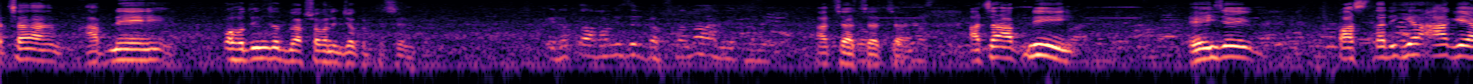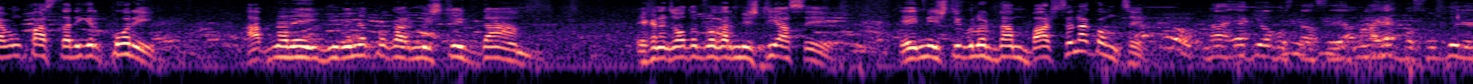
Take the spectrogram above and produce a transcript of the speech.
আচ্ছা আপনি কতদিন যত ব্যবসা বাণিজ্য করতেছেন? এটা তো আমার নিজের ব্যবসা না এখানে আচ্ছা আচ্ছা আচ্ছা। আচ্ছা আপনি এই যে পাঁচ তারিখের আগে এবং পাঁচ তারিখের পরে আপনার এই বিভিন্ন প্রকার মিষ্টির দাম এখানে যত প্রকার মিষ্টি আছে এই মিষ্টিগুলোর দাম বাড়ছে না কমছে? না একই অবস্থা আছে। আমরা এক বছর ধরে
